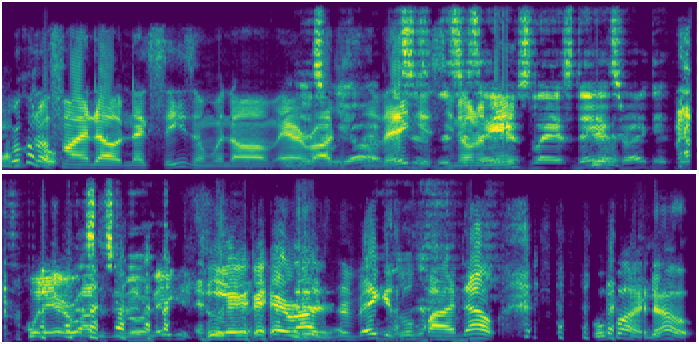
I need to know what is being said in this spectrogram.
we're, we're gonna go- find out next season when um Aaron Yes, Rodgers is are. in This Vegas. is, this you know is what I mean? Aaron's last dance, right? That- that- when Aaron that's Rodgers is in. Vegas. Aaron Rodgers is in Vegas, we'll find out. We'll find out.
